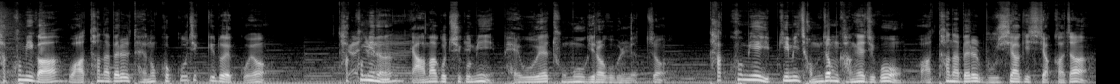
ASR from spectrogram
타쿠미가 와타나베를 대놓고 꾸짖기도 했고요. 타쿠미는 야마구치구미 배우의 두목이라고 불렸죠. 타쿠미의 입김이 점점 강해지고 와타나베를 무시하기 시작하자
